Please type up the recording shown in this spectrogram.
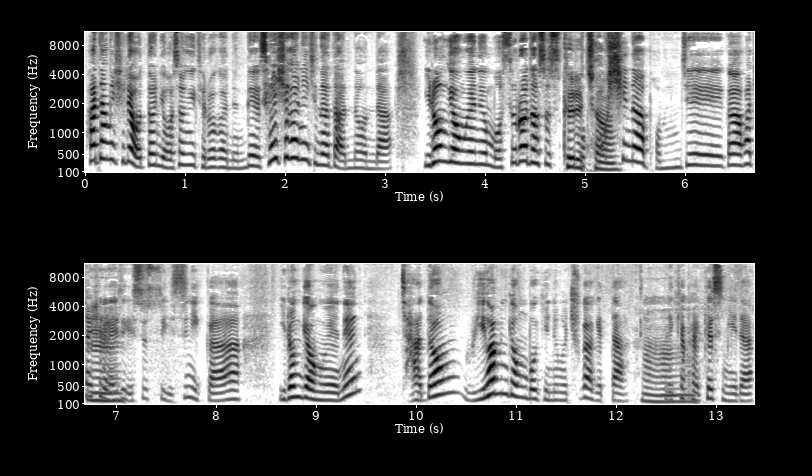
화장실에 어떤 여성이 들어갔는데 3시간이 지나도 안 나온다. 이런 경우에는 뭐 쓰러졌을 수도 그렇죠. 있고 혹시나 범죄가 화장실에 음. 있을 수 있으니까 이런 경우에는 자동 위험 경보 기능을 추가하겠다 아. 이렇게 밝혔습니다.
